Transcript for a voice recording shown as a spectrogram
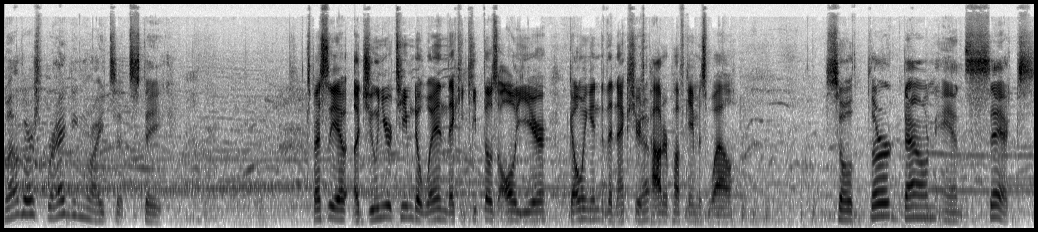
Well, there's bragging rights at stake. Especially a, a junior team to win, they can keep those all year going into the next year's Yep. Powder Puff game as well. So third down and six.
